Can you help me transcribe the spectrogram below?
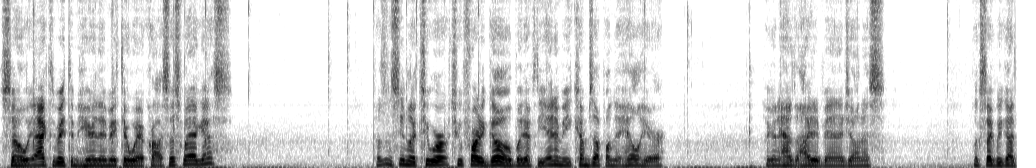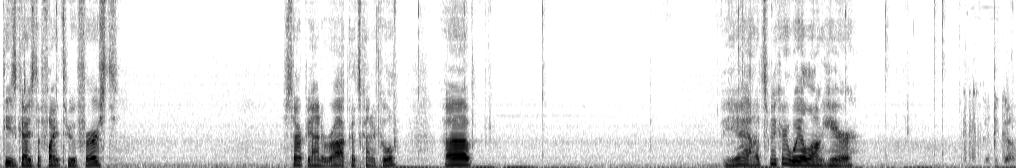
So we activate them here, they make their way across this way, I guess? Doesn't seem like too, uh, too far to go, but if the enemy comes up on the hill here, they're going to have the height advantage on us. Looks like we got these guys to fight through first. Start behind a rock. That's kind of cool. Uh, yeah, let's make our way along here. Good to go.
